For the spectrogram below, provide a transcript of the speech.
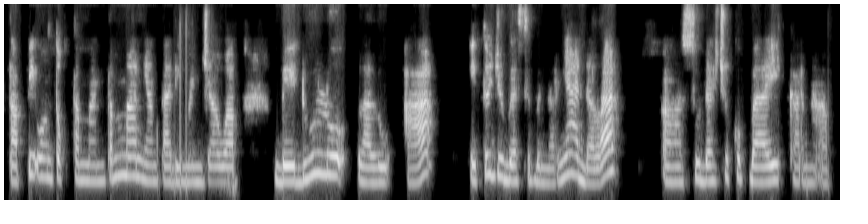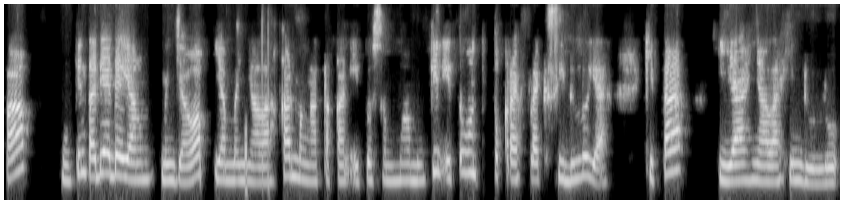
Tapi untuk teman-teman yang tadi menjawab B dulu lalu A, itu juga sebenarnya adalah uh, sudah cukup baik karena apa? Mungkin tadi ada yang menjawab yang menyalahkan mengatakan itu semua. Mungkin itu untuk refleksi dulu ya. Kita iya nyalahin dulu.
